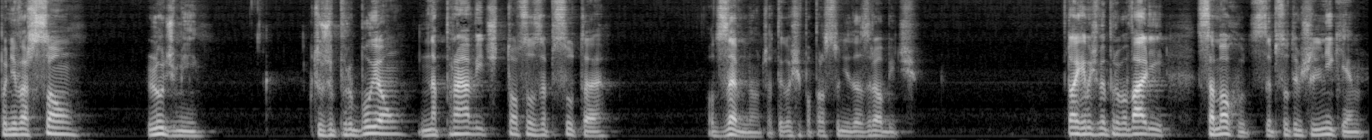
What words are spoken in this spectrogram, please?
ponieważ są ludźmi, którzy próbują naprawić to, co zepsute od zewnątrz, a tego się po prostu nie da zrobić. Tak jakbyśmy próbowali samochód z zepsutym silnikiem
